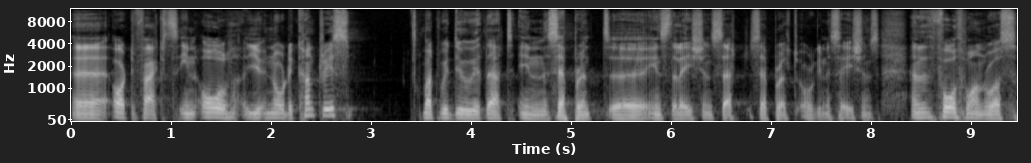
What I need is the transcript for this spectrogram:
uh, artifacts in all Nordic countries, but we do that in separate uh, installations, separate organizations. And the fourth one was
